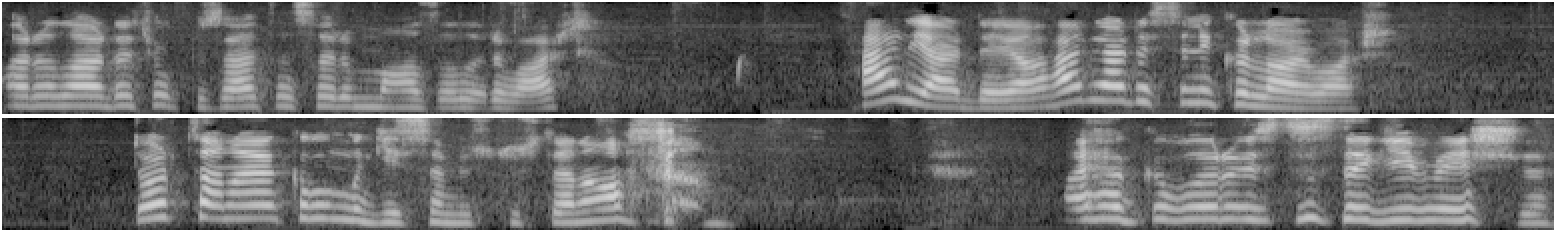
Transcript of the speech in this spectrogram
aralarda çok güzel tasarım mağazaları var. Her yerde ya. Her yerde sneakerlar var. Dört tane ayakkabı mı giysem üst üste ne yapsam? Ayakkabıları üst üste giyme işi.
